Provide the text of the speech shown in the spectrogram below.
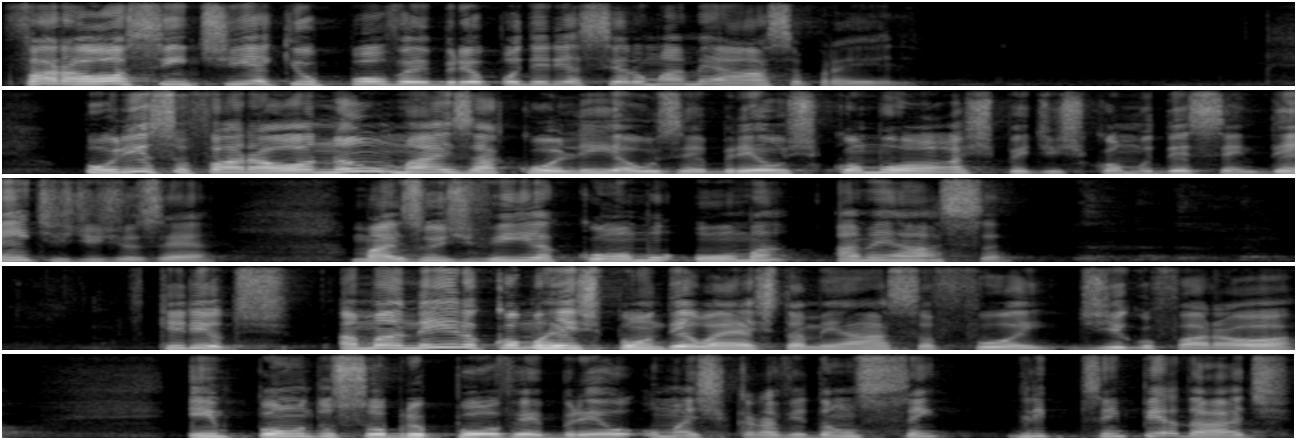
Faraó sentia que o povo hebreu poderia ser uma ameaça para ele. Por isso, Faraó não mais acolhia os hebreus como hóspedes, como descendentes de José, mas os via como uma ameaça. Queridos, a maneira como respondeu a esta ameaça foi, digo, Faraó, impondo sobre o povo hebreu uma escravidão sem sem piedade.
